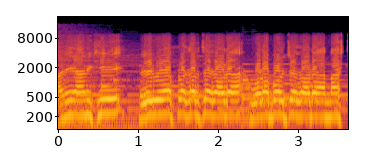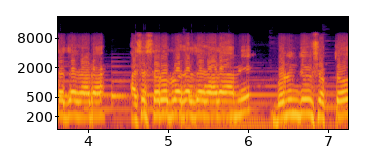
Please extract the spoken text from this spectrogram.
आणि आणखी वेगवेगळ्या प्रकारच्या गाड्या वडापावच्या गाड्या नाश्त्याच्या गाड्या अशा सर्व प्रकारच्या गाड्या आम्ही बनवून देऊ शकतो.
